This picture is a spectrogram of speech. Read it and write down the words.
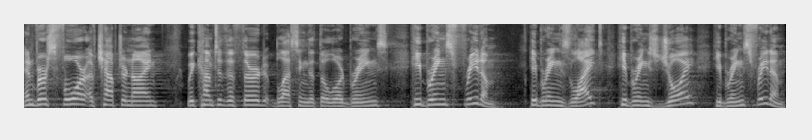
In verse 4 of chapter 9, we come to the third blessing that the Lord brings. He brings freedom. He brings light. He brings joy. He brings freedom.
